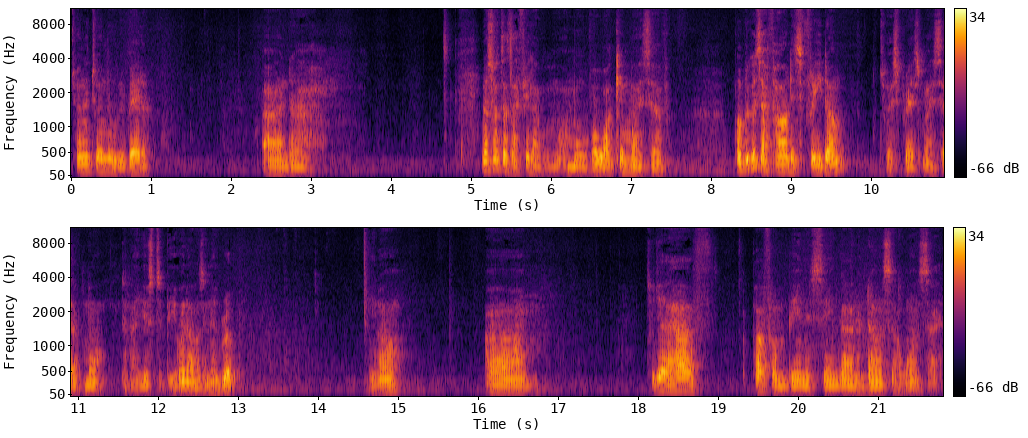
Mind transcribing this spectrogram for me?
2020 will be better. And, uh, you know, sometimes I feel like I'm, overworking myself. But because I found this freedom to express myself more than I used to be when I was in a group, you know, um, today I have, apart from being a singer and a dancer on one side,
